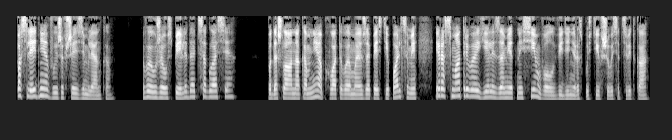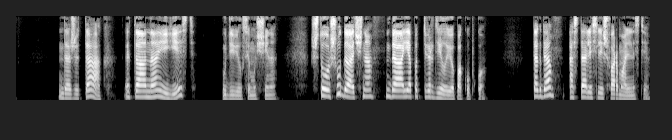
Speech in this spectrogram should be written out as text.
«Последняя выжившая землянка. Вы уже успели дать согласие?» Подошла она ко мне, обхватывая моё запястье пальцами и рассматривая еле заметный символ в виде нераспустившегося цветка. «Даже так, «Это она и есть?» — удивился мужчина. «Что ж, удачно. Да, я подтвердил ее покупку». «Тогда остались лишь формальности»,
